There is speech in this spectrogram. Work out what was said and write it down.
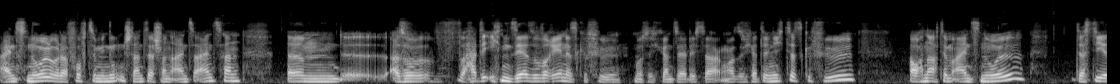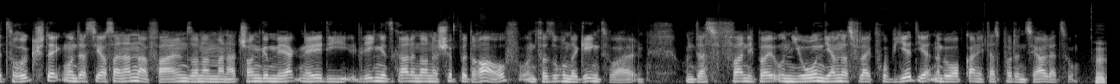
1-0 oder 15 Minuten stand ja schon 1-1 an. Ähm, äh, also hatte ich ein sehr souveränes Gefühl, muss ich ganz ehrlich sagen. Also ich hatte nicht das Gefühl, auch nach dem 1-0, dass die jetzt zurückstecken und dass die auseinanderfallen, sondern man hat schon gemerkt, nee, die legen jetzt gerade noch eine Schippe drauf und versuchen dagegen zu halten. Und das fand ich bei Union, die haben das vielleicht probiert, die hatten aber überhaupt gar nicht das Potenzial dazu. Hm.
